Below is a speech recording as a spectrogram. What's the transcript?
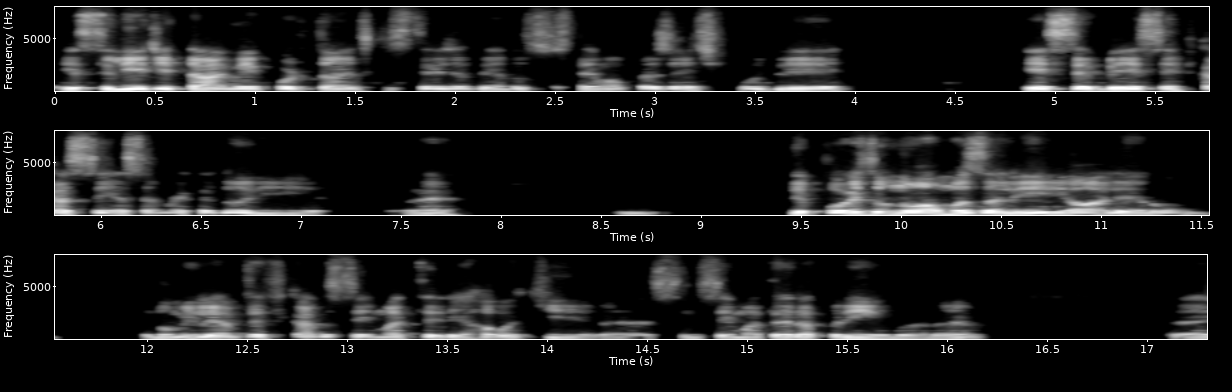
esse lead time é importante que esteja dentro do sistema para a gente poder receber sem ficar sem essa mercadoria, né? Depois do Nomos ali, olha, eu não, eu não me lembro ter ficado sem material aqui, né? Sem, sem matéria-prima, né? É,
